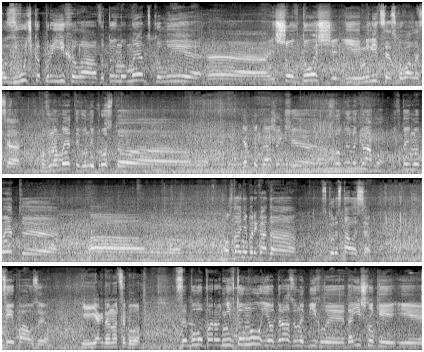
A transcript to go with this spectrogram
Озвучка приїхала в той момент, коли е, йшов дощ, і міліція сховалася в намети. Вони просто, е, як то кажуть, е, зловили каву. І в той момент е, е, остання барикада скористалася цією паузою. І як давно це було? Це було пару днів тому, і одразу набігли даїшники і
